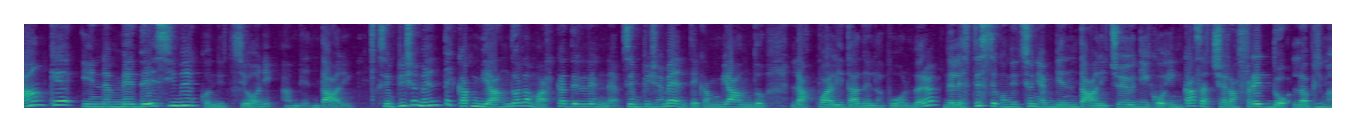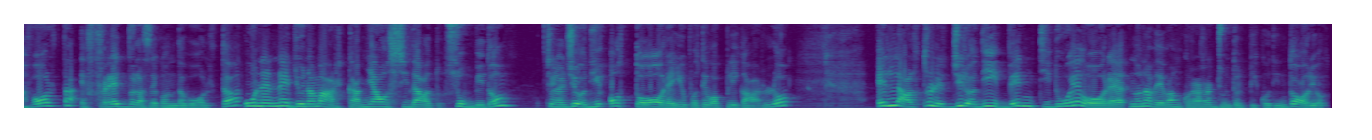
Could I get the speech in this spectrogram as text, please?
anche in medesime condizioni condizioni ambientali semplicemente cambiando la marca dell'enne, semplicemente cambiando la qualità della polvere nelle stesse condizioni ambientali, cioè io dico in casa c'era freddo la prima volta e freddo la seconda volta, un enne di una marca mi ha ossidato subito, cioè nel giro di 8 ore io potevo applicarlo e l'altro nel giro di 22 ore non aveva ancora raggiunto il picco tintorio.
